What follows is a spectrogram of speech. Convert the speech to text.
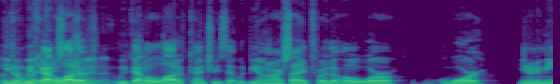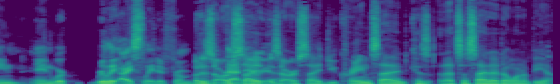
you know, we've right got a lot of China. we've got a lot of countries that would be on our side for the whole war. War, you know what I mean? And we're really isolated from. But is our that side area. is our side Ukraine side? Because that's a side I don't want to be on.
